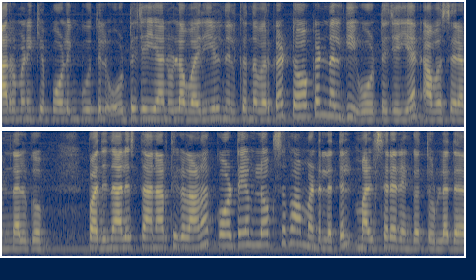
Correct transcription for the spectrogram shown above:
ആറു മണിക്ക് പോളിംഗ് ബൂത്തിൽ വോട്ട് ചെയ്യാനുള്ള വരിയിൽ നിൽക്കുന്നവർക്ക് ടോക്കൺ നൽകി വോട്ട് ചെയ്യാൻ അവസരം നൽകും. പതിനാല് സ്ഥാനാർത്ഥികളാണ് കോട്ടയം ലോക്സഭാ മണ്ഡലത്തിൽ മത്സര രംഗത്തുള്ളത്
